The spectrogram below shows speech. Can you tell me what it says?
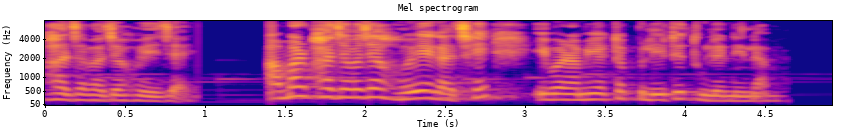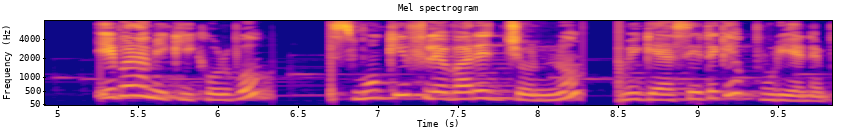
ভাজা ভাজা হয়ে যায়। আমার ভাজা ভাজা হয়ে গেছে, এবার আমি একটা প্লেটে তুলে নিলাম। এবার আমি কি করব? স্মোকি ফ্লেভারের জন্য আমি গ্যাসে এটাকে পুড়িয়ে নেব।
